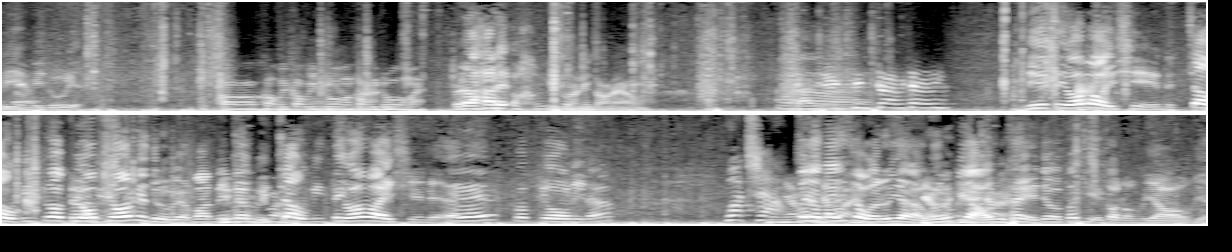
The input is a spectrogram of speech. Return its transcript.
ပြီးရင်မီတို့ရဲ့ကောကောပြီးကောပြီးတော့မကောပြီးတော့မဗရာတဲ့ဒီကောင်လေးကောက်လိုက်အောင်ဒါလည်းစင်တာပြီးတာပြီးရေတေသွားပါရှင်တဲ့ကြောက်ပြီးသူကပျော်ပျော်နေတယ်လို့ပဲအမနင်းနဲ့ပြီးကြောက်ပြီးတေသွားပါရှင်တဲ့အဲ့ဒါသူကပျော်နေတာ Watch out. အဲ့တော့တိုင်းကြော်ဝယ်လို့ရတာဝယ်လို့မရဘူးလို့ထည့်ရင်ကျွန်တော်ပတ်ကြီးအကောင့်တော့မရအောင်ဗျ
